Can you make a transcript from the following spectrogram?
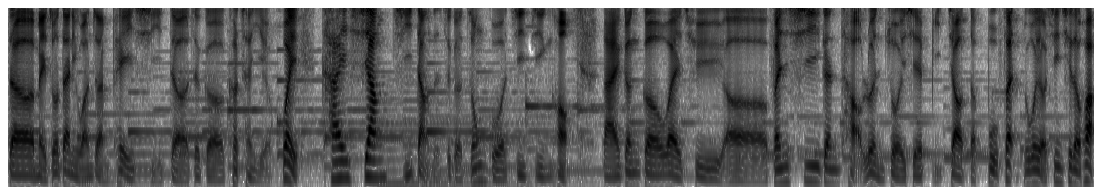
的每周带你玩转配息的这个课程也会开箱几档的这个中国基金哈。来跟各位去呃分析跟讨论，做一些比较的部分。如果有兴趣的话，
